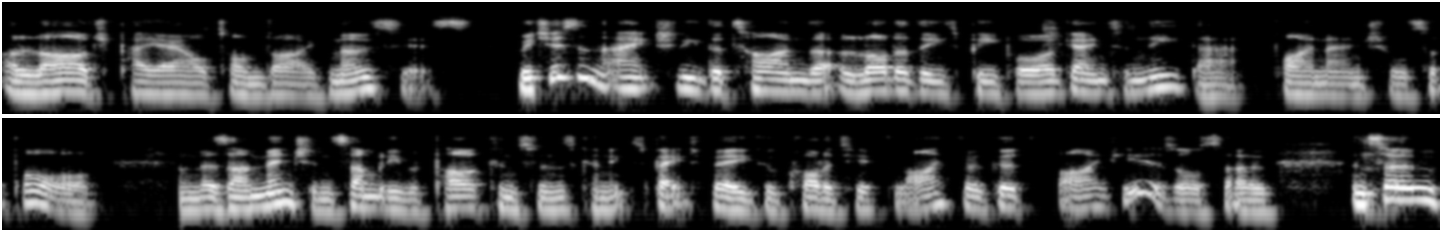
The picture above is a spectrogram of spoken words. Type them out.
a large payout on diagnosis, which isn't actually the time that a lot of these people are going to need that financial support. And as I mentioned, somebody with Parkinson's can expect very good quality of life for a good five years or so. And so,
